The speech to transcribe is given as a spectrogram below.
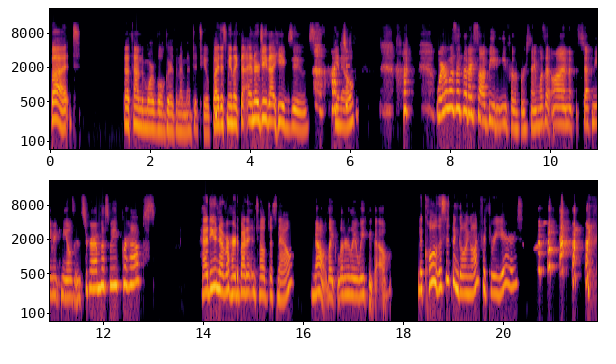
But that sounded more vulgar than I meant it to. But I just mean like the energy that he exudes, you know? just- Where was it that I saw BDE for the first time? Was it on Stephanie McNeil's Instagram this week, perhaps? How do you never heard about it until just now? No, like literally a week ago. Nicole, this has been going on for three years.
